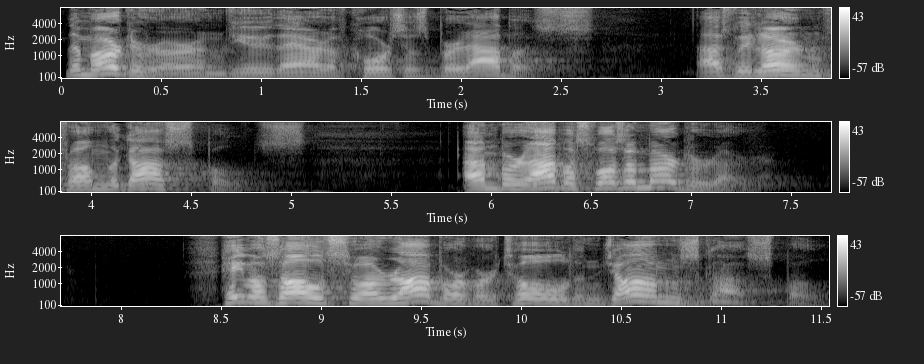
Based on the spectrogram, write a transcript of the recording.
The murderer in view there, of course, is Barabbas, as we learn from the Gospels. And Barabbas was a murderer. He was also a robber, we're told in John's Gospel.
